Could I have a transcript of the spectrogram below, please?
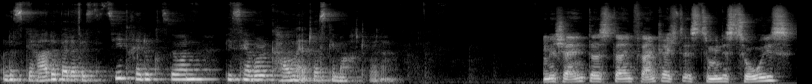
und dass gerade bei der Pestizidreduktion bisher wohl kaum etwas gemacht wurde. Mir scheint, dass da in Frankreich es zumindest so ist,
